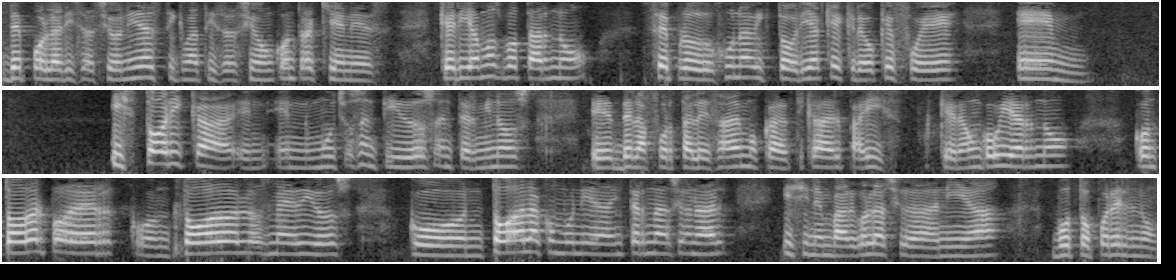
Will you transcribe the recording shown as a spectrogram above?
de polarización y de estigmatización contra quienes queríamos votar no, se produjo una victoria que creo que fue em, histórica en, muchos sentidos en términos eh, de la fortaleza democrática del país, porque era un gobierno con todo el poder, con todos los medios, con toda la comunidad internacional y sin embargo la ciudadanía votó por el no.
